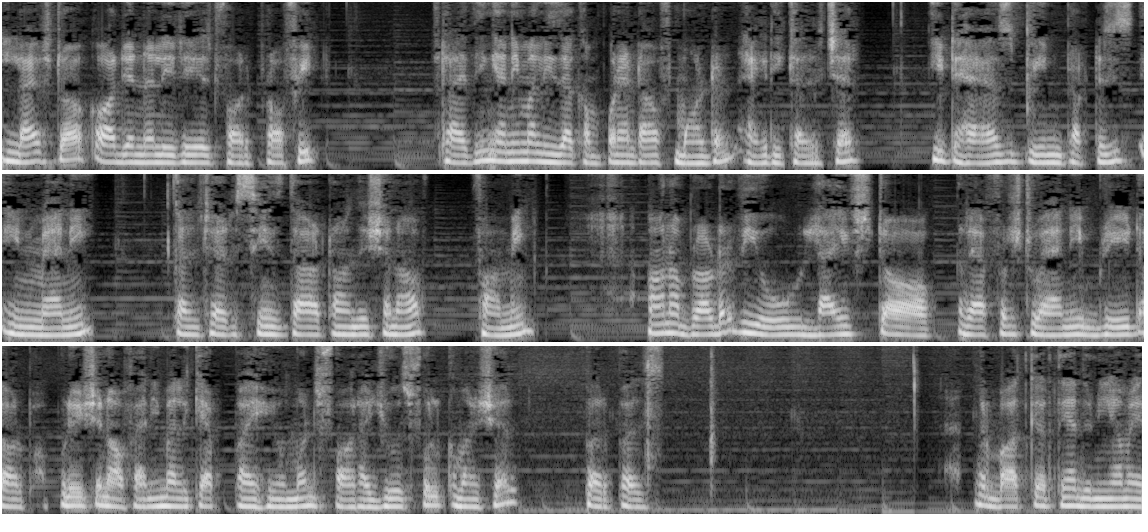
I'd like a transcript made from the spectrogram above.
Livestock are generally raised for profit. Raising animal is a component of modern agriculture. It has been practiced in many cultures since the transition of farming on a broader view, livestock refers to any breed or population of animal kept by humans for a useful commercial purpose. अगर बात करते हैं दुनिया में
